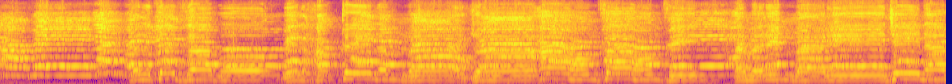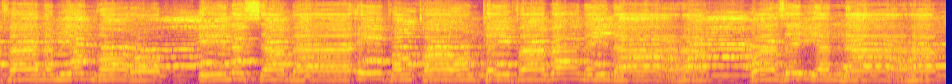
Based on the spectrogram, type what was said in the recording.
حفيظ بل كذبوا بالحق لما جاءهم فهم في أمر مريجين فلم ينظروا إلى السماء فوقهم كيف بنيناها. وزيناها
